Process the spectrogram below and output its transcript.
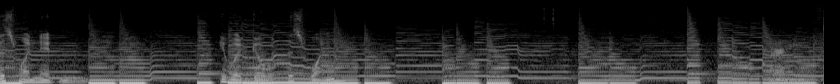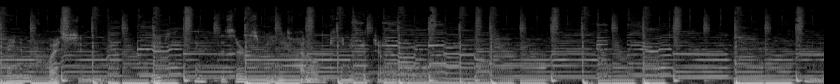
This one, it it would go with this one. Alright, random question. Who do you think deserves to be entitled King of the Jungle? Hmm.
